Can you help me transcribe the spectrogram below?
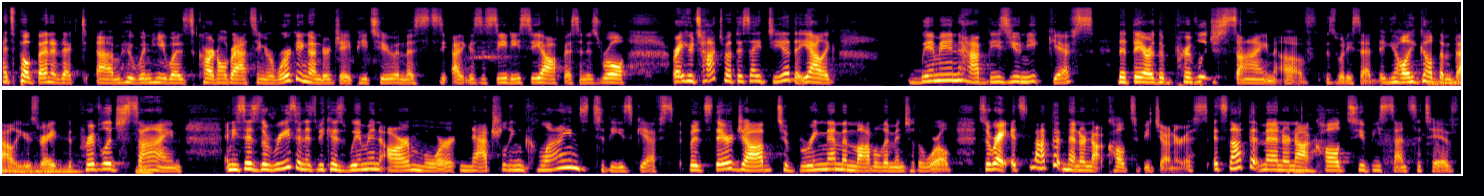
it's Pope Benedict, um, who, when he was Cardinal Ratzinger working under JP2 in this, I guess, the CDC office in his role, right, who talked about this idea that, yeah, like women have these unique gifts that they are the privileged sign of, is what he said. He called them values, right? The privileged mm. sign. And he says the reason is because women are more naturally inclined to these gifts, but it's their job to bring them and model them into the world. So, right, it's not that men are not called to be generous. It's not that men are not called to be sensitive.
